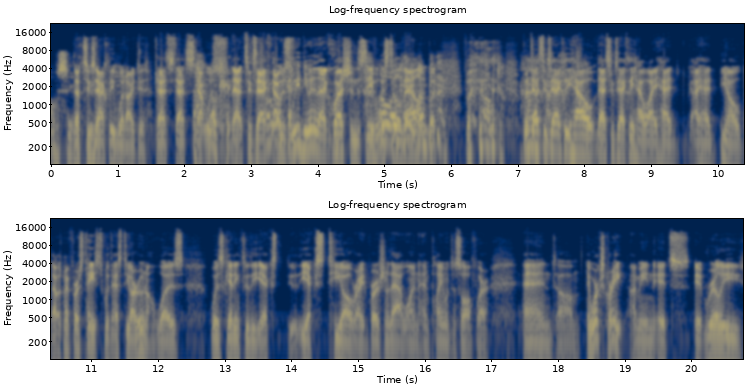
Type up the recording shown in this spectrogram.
obviously, That's exactly what I did. That's that's that was Okay. that's exactly. Oh, I was leading you into that question to see if it was Oh, still okay, valid, well, but but Okay. but that's exactly how that's exactly how I had I had you know that was my first taste with SDR Uno was was getting through the EX, EXTO right version of that one and playing with the software, and um, it works great. I mean, it's it really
